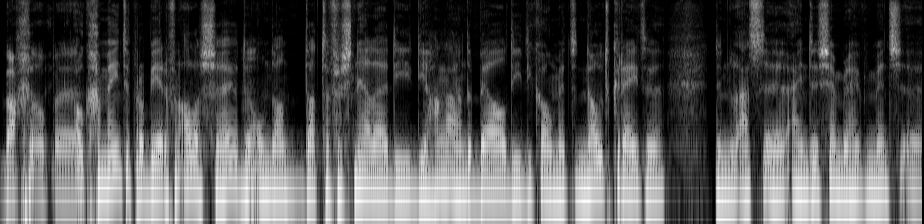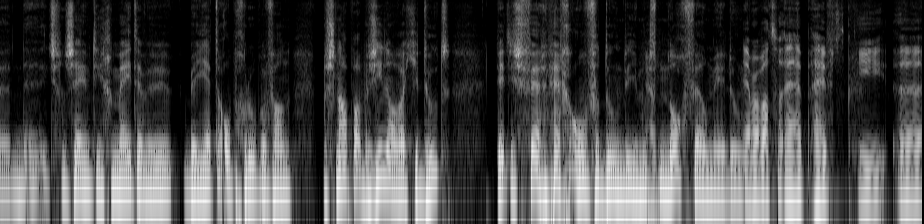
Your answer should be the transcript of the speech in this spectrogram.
wachten op... Uh... Ook gemeenten proberen van alles hè, de, om dan dat te versnellen. Die, die hangen aan de bel, die, die komen met noodkreten. De laatste uh, eind december hebben mensen, iets van 17 gemeenten hebben biljetten opgeroepen van... We snappen, we zien al wat je doet. Dit is verreweg onvoldoende. Je moet ja. nog veel meer doen. Ja, maar wat heeft die, uh,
